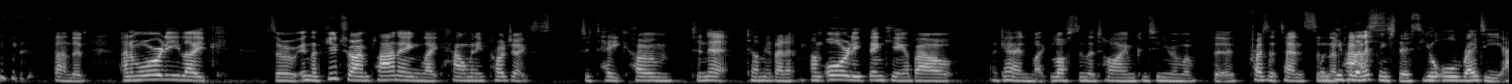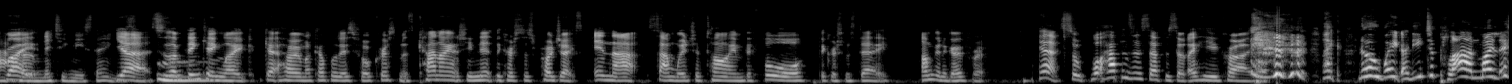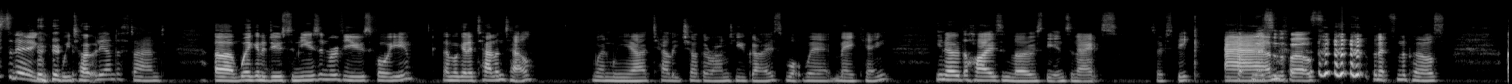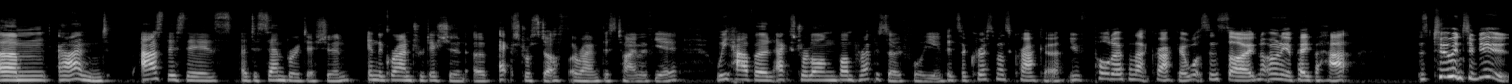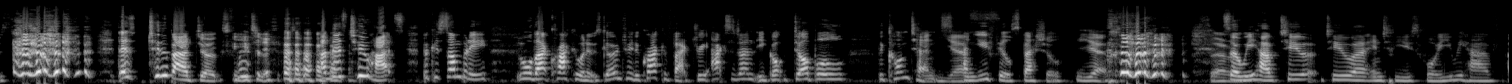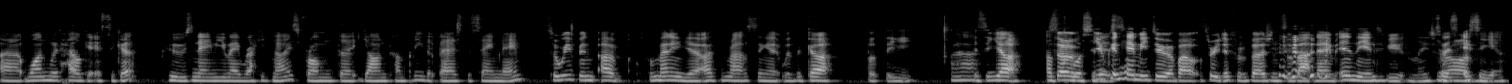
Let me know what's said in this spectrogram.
standard. And I'm already like, so in the future, I'm planning like how many projects to take home to knit. Tell me about it. I'm already thinking about again like lost in the time continuum of the present tense and When the people past. are listening to this, you're already at Right. home knitting these things. Yeah, so I'm thinking like get home a couple of days before Christmas. Can I actually knit the Christmas projects in that sandwich of time before the Christmas day? I'm gonna go for it. Yeah. So what happens in this episode? I hear you cry. like, no, wait, I need to plan my listening. we totally understand. Um, we're going to do some news and reviews for you. Then we're going to tell and tell. When we uh, tell each other and you guys what we're making. You know, the highs and lows, the ins and outs, so to speak. Um, and the pearls. the and the pearls. Um, and as this is a December edition, in the grand tradition of extra stuff around this time of year, we have an extra long bumper episode for you. It's a Christmas cracker. You've pulled open that cracker. What's inside? Not only a paper hat, there's two interviews. There's two bad jokes for you to listen to, and there's two hats because somebody, well, that cracker when it was going through the cracker factory, accidentally got double the contents, Yes. and you feel special. Yes. So, So we have two two uh, interviews for you. We have uh, one with Helga Isager, whose name you may recognise from the yarn company that bears the same name. so we've been uh, for many years. I've been pronouncing it with the g, but the Ah. it's a yeah. Of so you is. can hear me do about three different versions of that name in the interview later So it's on.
